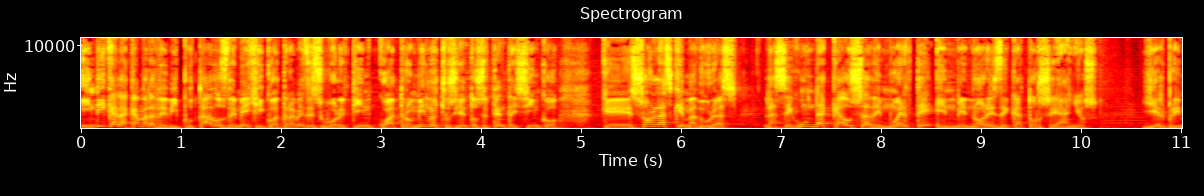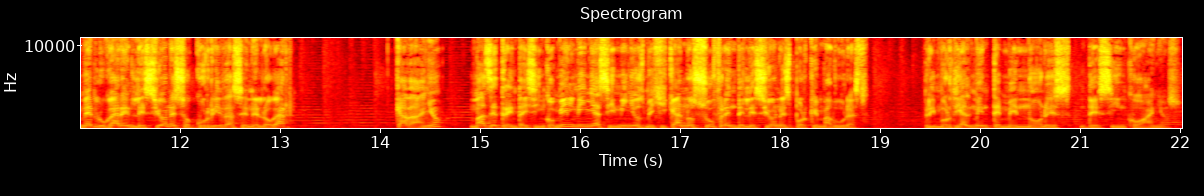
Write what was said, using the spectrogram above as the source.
Indica la Cámara de Diputados de México a través de su boletín 4875 que son las quemaduras la segunda causa de muerte en menores de 14 años y el primer lugar en lesiones ocurridas en el hogar. Cada año, más de 35 mil niñas y niños mexicanos sufren de lesiones por quemaduras, primordialmente menores de 5 años.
